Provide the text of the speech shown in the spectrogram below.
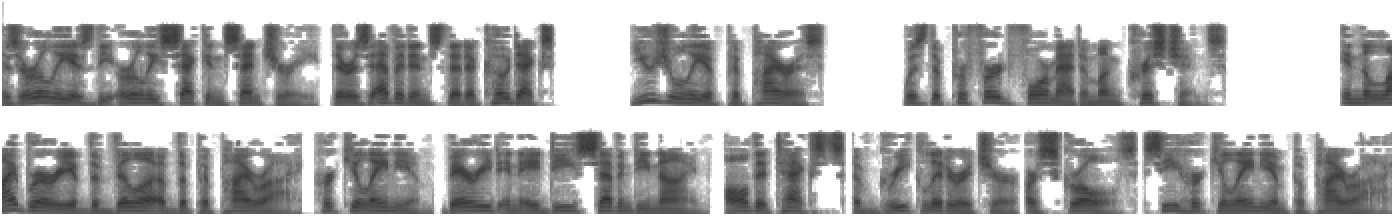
As early as the early 2nd century, there is evidence that a codex—usually of papyrus—was the preferred format among Christians. In the library of the Villa of the Papyri, Herculaneum buried in AD 79, all the texts of Greek literature are scrolls see Herculaneum papyri.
